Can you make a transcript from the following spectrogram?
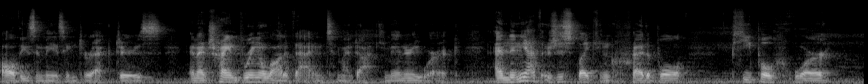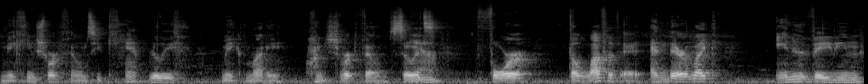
all these amazing directors. And I try and bring a lot of that into my documentary work and then yeah there's just like incredible people who are making short films. You can't really make money on short films so it's for the love of it. And they're like innovating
